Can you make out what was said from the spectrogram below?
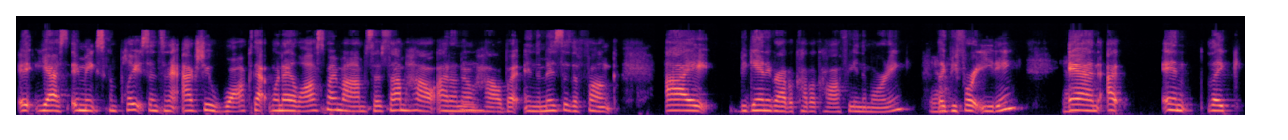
it, yes, it makes complete sense. And I actually walked that when I lost my mom. So somehow, I don't know mm. how, but in the midst of the funk, I began to grab a cup of coffee in the morning, yeah. like before eating. Yeah. And I, and like,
